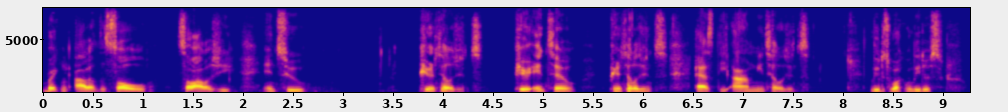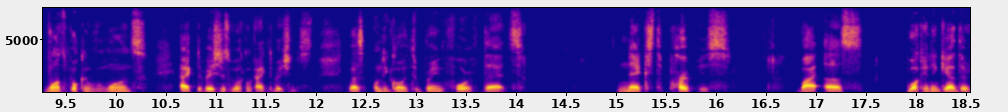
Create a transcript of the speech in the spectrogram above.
Breaking out of the soul, soulology, into pure intelligence. Pure intel, pure intelligence as the omni intelligence. Leaders welcome leaders, ones with ones, activations welcome activations. That's only going to bring forth that next purpose by us working together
